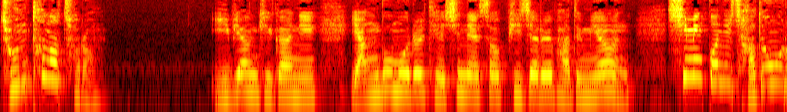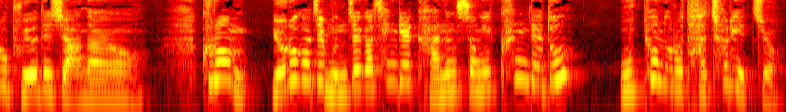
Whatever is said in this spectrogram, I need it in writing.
존 터너처럼. 입양 기관이 양부모를 대신해서 비자를 받으면 시민권이 자동으로 부여되지 않아요. 그럼 여러 가지 문제가 생길 가능성이 큰데도 우편으로 다 처리했죠.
